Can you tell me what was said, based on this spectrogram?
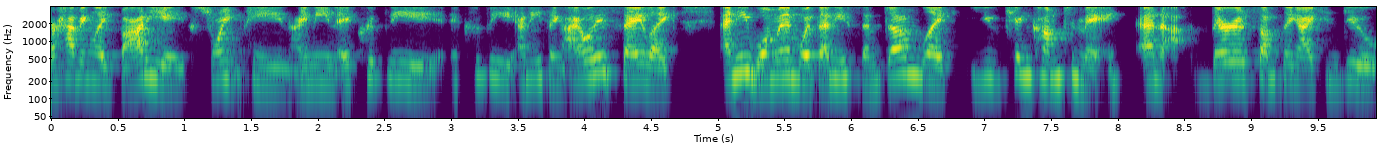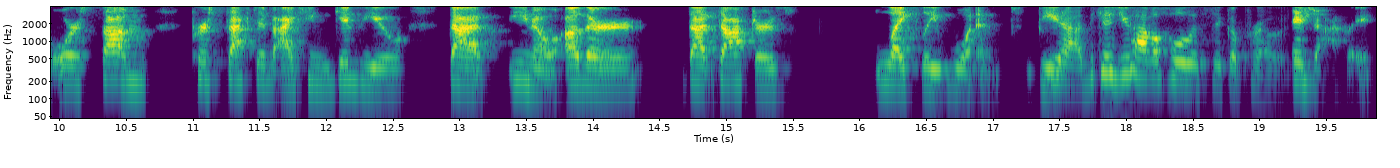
are having like body aches joint pain. I mean it could be it could be anything. I always say like any woman with any symptom like you can come to me and there is something i can do or some perspective i can give you that you know other that doctors likely wouldn't be Yeah, because you have a holistic approach. Exactly.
